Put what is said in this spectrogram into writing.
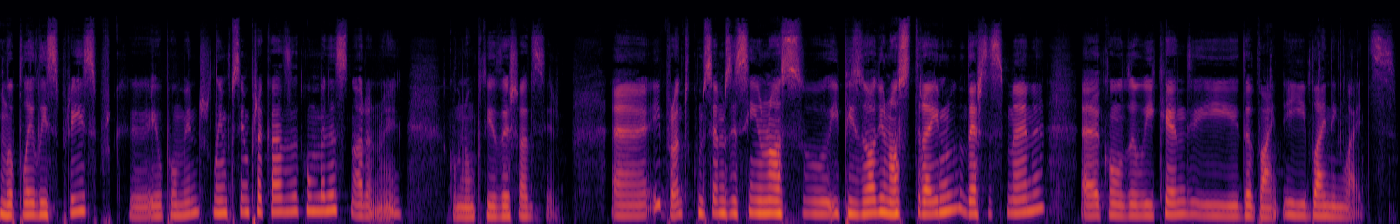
uma playlist para isso, porque eu, pelo menos, limpo sempre a casa com uma banda sonora, não é? Como não podia deixar de ser. Uh, e pronto, começamos assim o nosso episódio, o nosso treino desta semana uh, com o The Weeknd e, The Blind, e Blinding Lights.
